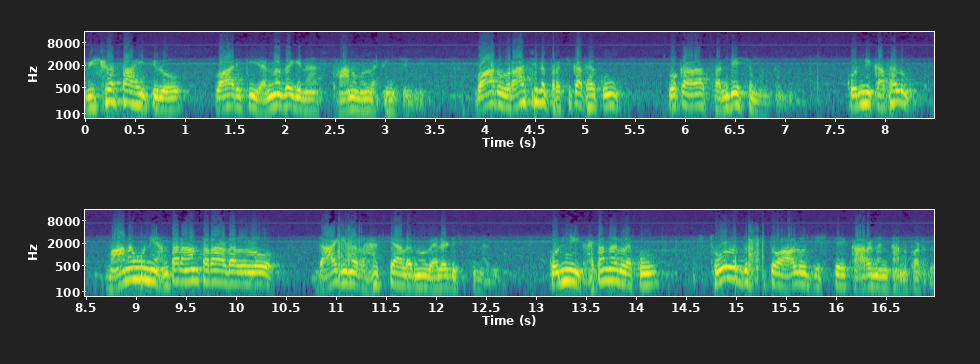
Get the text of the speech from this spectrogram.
విశ్వ సాహితిలో వారికి ఎన్నదగిన స్థానం లభించింది. వారు వ్రాసిన ప్రతి కథకు ఒక సందేశం ఉంటుంది కొన్ని కథలు మానవుని అంతరాంతరాలలో దాగిన రహస్యాలను వెల్లడిస్తున్నవి కొన్ని ఘటనలకు స్థూల దృష్టితో ఆలోచిస్తే కారణం కనపడదు.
